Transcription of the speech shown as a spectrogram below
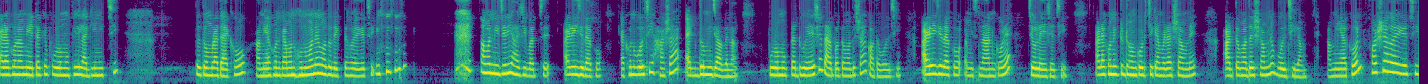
আর এখন আমি এটাকে পুরো মুখেই লাগিয়ে নিচ্ছি। তো তোমরা দেখো, আমি এখন কেমন হনুমানের মতো দেখতে হয়ে গেছি। আমার নিজেরই হাসি পাচ্ছে। আর এই যে দেখো, এখন বলছি হাসা একদমই যাবে না। পুরো মুখটা ধুয়ে এসে তারপর তোমাদের সঙ্গে কথা বলছি। আর এই যে দেখো, আমি স্নান করে চলে এসেছি। আর এখন একটু ঢং করছি ক্যামেরার সামনে। আর তোমাদের সামনে বলছিলাম, আমি এখন ফর্সা হয়ে গেছি।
